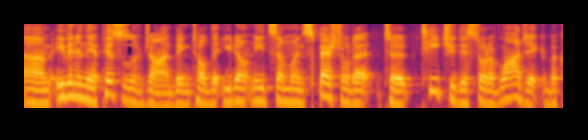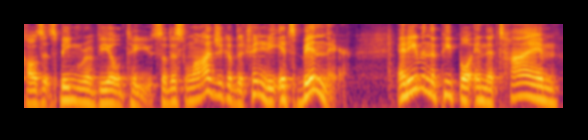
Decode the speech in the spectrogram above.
um, even in the epistles of John, being told that you don't need someone special to, to teach you this sort of logic because it's being revealed to you. So, this logic of the Trinity, it's been there. And even the people in the time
